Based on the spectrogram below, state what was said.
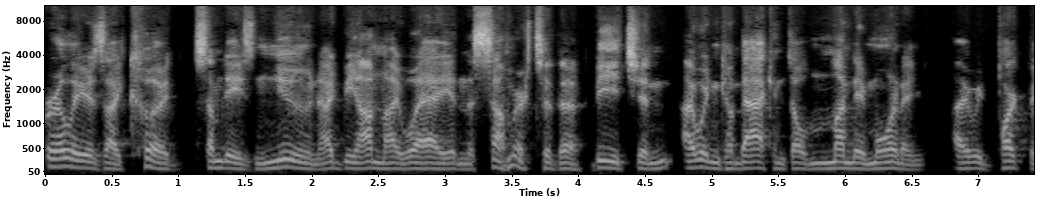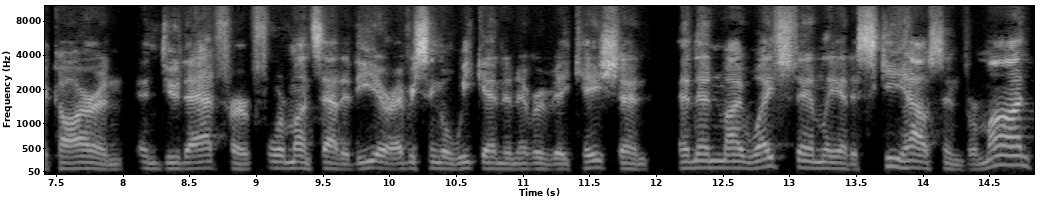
early as I could. Some days noon, I'd be on my way in the summer to the beach and I wouldn't come back until Monday morning. I would park the car and, and do that for four months out of the year, every single weekend and every vacation. And then my wife's family had a ski house in Vermont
